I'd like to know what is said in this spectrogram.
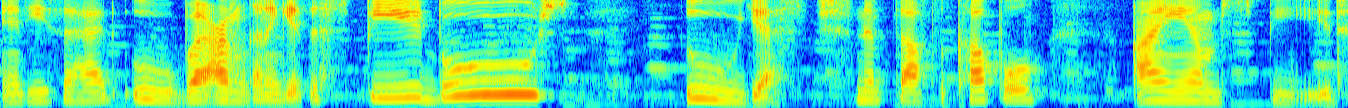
And he's ahead. Ooh, but I'm going to get the speed boost. Ooh, yes. Just nipped off a couple. I am speed.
